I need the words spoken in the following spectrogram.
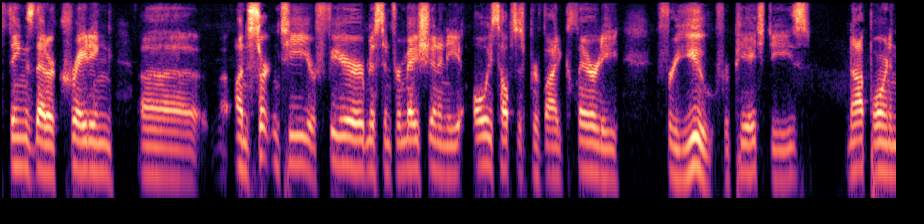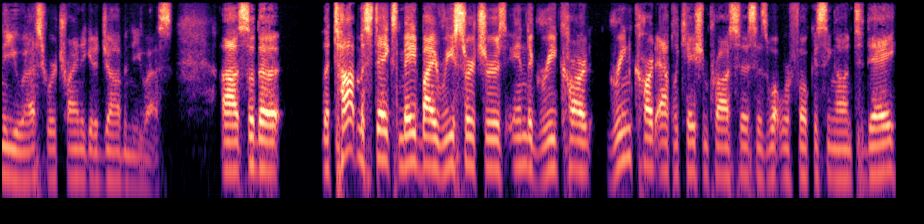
things that are creating uncertainty or fear, misinformation, and he always helps us provide clarity for you, for PhDs, not born in the U.S. who are trying to get a job in the U.S. Uh, so the the top mistakes made by researchers in the green card green card application process is what we're focusing on today.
